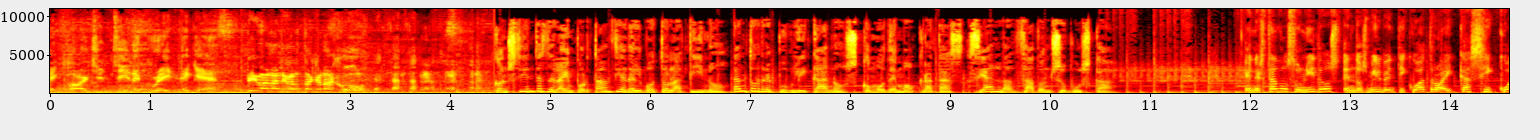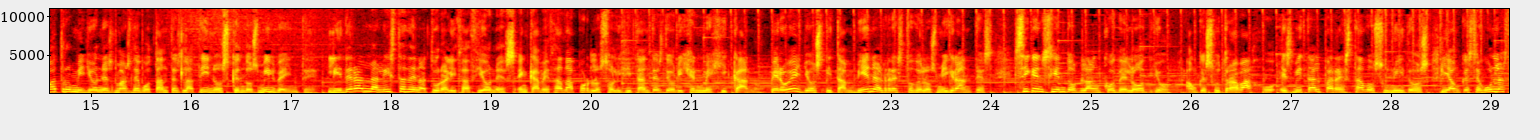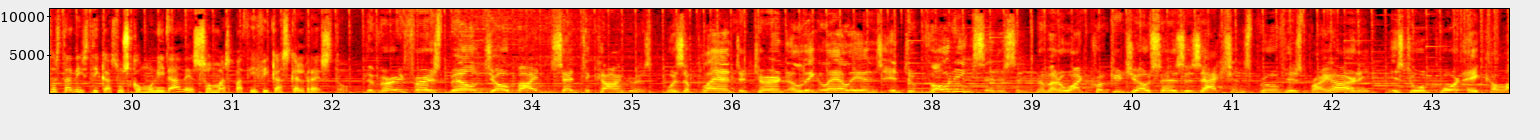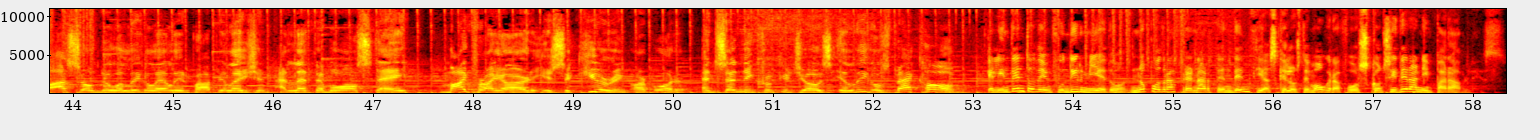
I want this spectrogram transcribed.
Make Argentina great again. ¡Viva la libertad, carajo! Conscientes de la importancia del voto latino, tanto republicanos como demócratas se han lanzado en su busca. En Estados Unidos, en 2024 hay casi 4 millones más de votantes latinos que en 2020. Lideran la lista de naturalizaciones, encabezada por los solicitantes de origen mexicano. Pero ellos, y también el resto de los migrantes, siguen siendo blanco del odio, aunque su trabajo es vital para Estados Unidos y aunque según las estadísticas sus comunidades son más pacíficas que el resto. The very first bill Joe Biden sent to Congress was a plan to turn illegal aliens into voting citizens. No matter what Crooked Joe says, his actions prove his priority is to import a colossal new illegal alien population and let them all stay. My priority is securing our border and sending Crooked Joe's illegals back home. El intento de infundir miedo no podrá frenar tendencias que los demógrafos consideran imparables.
